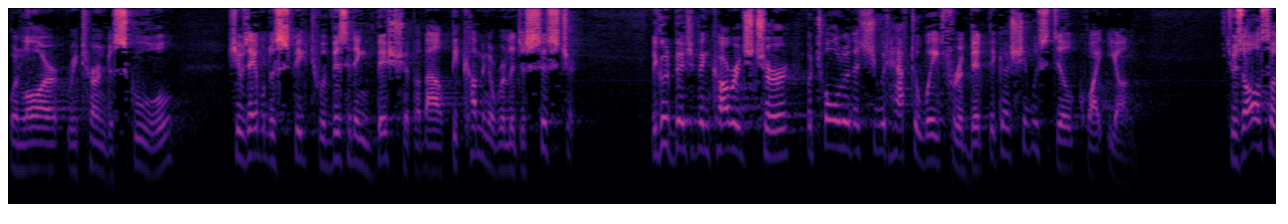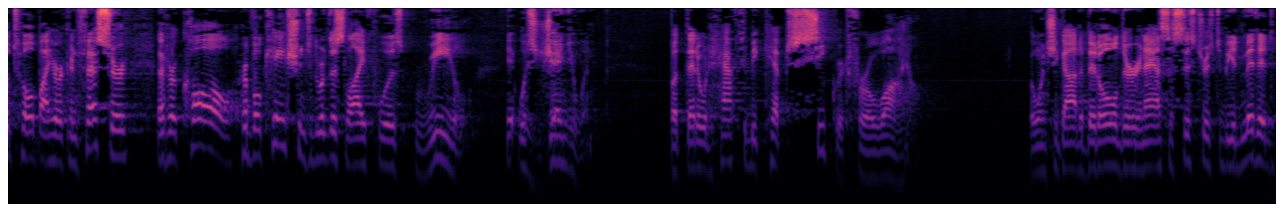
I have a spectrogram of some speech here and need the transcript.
When Laura returned to school, she was able to speak to a visiting bishop about becoming a religious sister. The good bishop encouraged her, but told her that she would have to wait for a bit because she was still quite young. She was also told by her confessor that her call, her vocation to the religious life was real. It was genuine but that it would have to be kept secret for a while. But when she got a bit older and asked the sisters to be admitted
